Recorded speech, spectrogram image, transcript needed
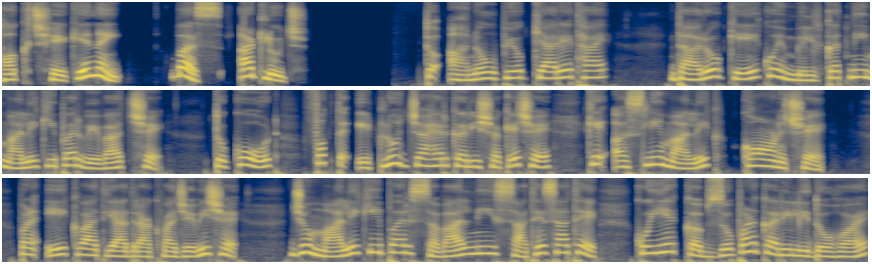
હક છે કે નહીં. બસ, આટલું જ. તો આનો ઉપયોગ ક્યારે થાય? ધારો કે કોઈ મિલકતની માલિકી પર વિવાદ છે, તો કોર્ટ ફક્ત એટલું જ જાહેર કરી શકે છે કે અસલી માલિક કોણ છે. પણ એક વાત યાદ રાખવા જેવી છે, જો માલિકી પર સવાલની સાથે સાથે કોઈએ કબજો પણ કરી લીધો હોય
